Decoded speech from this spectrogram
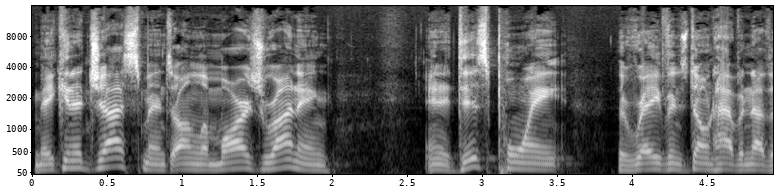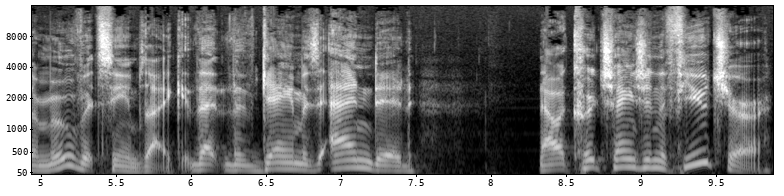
making adjustments on Lamar's running, and at this point, the Ravens don't have another move. It seems like that the game is ended. Now it could change in the future.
